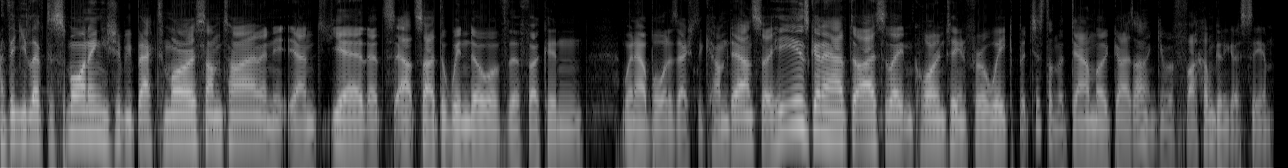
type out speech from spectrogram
I think he left this morning. He should be back tomorrow sometime, and and yeah, that's outside the window of the fucking when our borders actually come down. So he is going to have to isolate and quarantine for a week. But just on the download, guys, I don't give a fuck. I'm going to go see him.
